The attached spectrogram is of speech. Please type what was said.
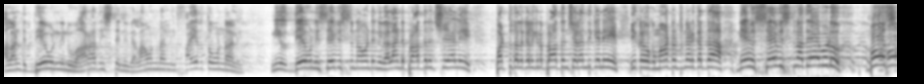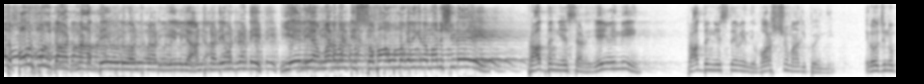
అలాంటి దేవుణ్ణి నువ్వు ఆరాధిస్తే నువ్వు ఎలా ఉండాలి? ఫైర్తో ఉండాలి. నీవు దేవుణ్ణి సేవిస్తున్నావు అంటే నువ్వు ఎలాంటి ప్రార్థన చేయాలి? పట్టుదల కలిగిన ప్రార్థన చేయాలి. అందుకని ఇక్కడ ఒక మాట అంటున్నాడు కదా నేను సేవిస్తున్న దేవుడు మోస్ట్ పవర్ఫుల్ గాడ్ నా దేవుడు అంటున్నాడు ఏలియా. అంటున్నాడు ఏమంటున్నాడు ఏలియా మన వంటి స్వభావము కలిగిన మనుషుడే. ప్రార్థన చేస్తాడు. ఏమైంది? ప్రార్థన చేస్తే ఏమైంది? వర్షం ఆగిపోయింది. ఈరోజు నువ్వు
